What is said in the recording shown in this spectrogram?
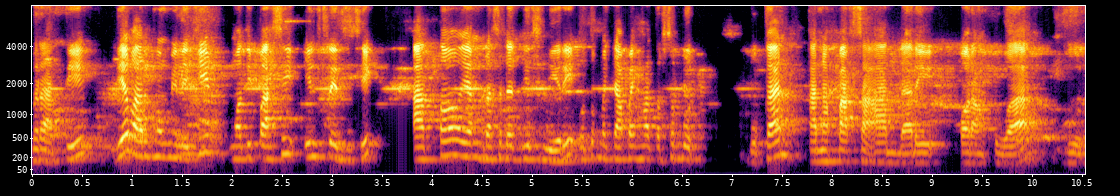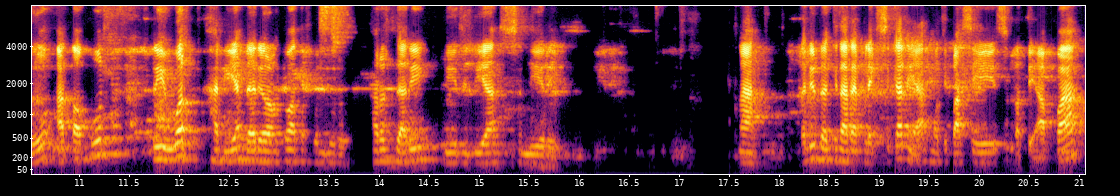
berarti dia harus memiliki motivasi intrinsik atau yang berasal dari diri sendiri untuk mencapai hal tersebut bukan karena paksaan dari orang tua, guru ataupun reward hadiah dari orang tua ataupun guru. Harus dari diri dia sendiri. Nah, tadi sudah kita refleksikan ya motivasi seperti apa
